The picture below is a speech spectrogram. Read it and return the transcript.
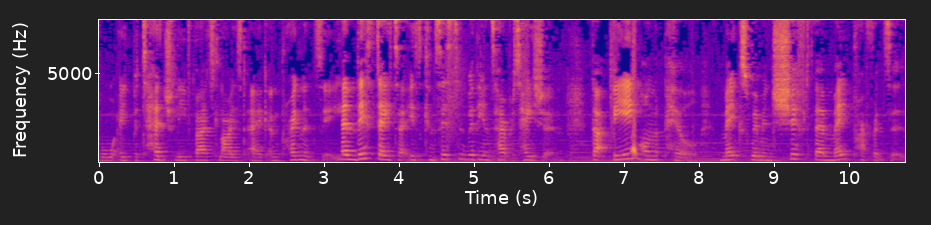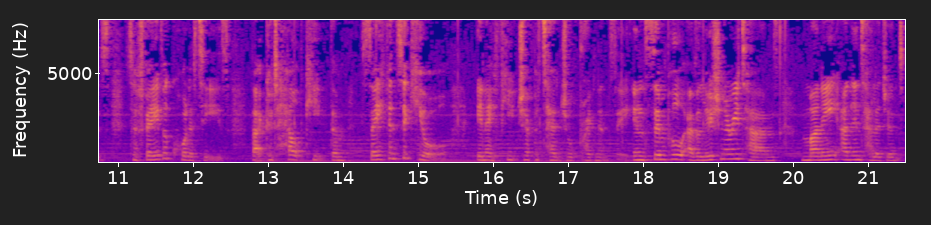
for a potentially fertilized egg and pregnancy, then this data is consistent with the interpretation that being on the pill makes women shift their mate preferences to favour qualities that could help keep them safe and secure in a future potential pregnancy. In simple evolutionary terms, money and intelligence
